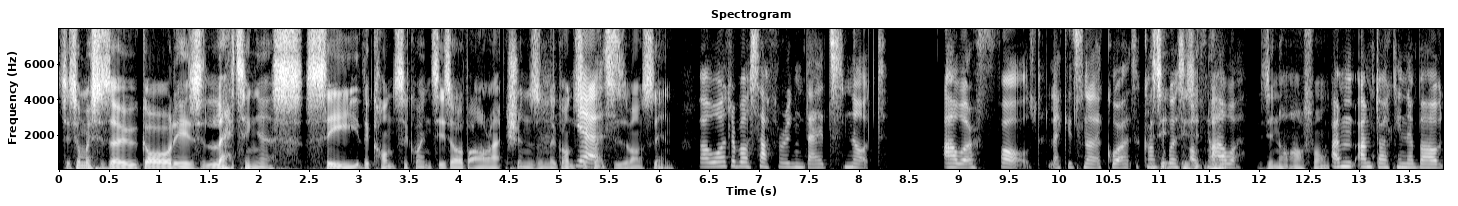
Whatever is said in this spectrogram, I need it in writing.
So it's almost as though God is letting us see the consequences of our actions and the consequences Yes. of our sin. But what about suffering that's not our fault? Like it's not a co- consequence is of it not? our. Is it not our fault? I'm I'm talking about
